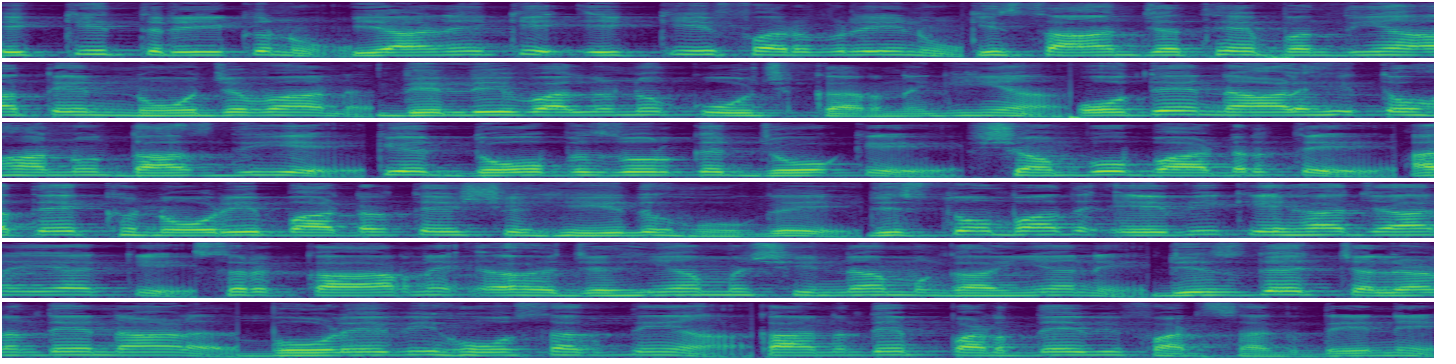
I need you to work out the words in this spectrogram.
21 ਤਰੀਕ ਨੂੰ, ਯਾਨੀ ਕਿ 21 ਫਰਵਰੀ ਨੂੰ, ਕਿਸਾਨ ਜਥੇਬੰਦੀਆਂ ਅਤੇ ਨੌਜਵਾਨ ਦਿੱਲੀ ਵੱਲ ਨੂੰ ਕੂਚ ਕਰਨਗੀਆਂ। ਉਹਦੇ ਨਾਲ ਹੀ ਤੁਹਾਨੂੰ ਦੱਸ ਦਈਏ ਕਿ ਦੋ ਬਜ਼ੁਰਗ ਜੋ ਕਿ ਸ਼ੰਭੂ ਬਾਰਡਰ ਤੇ ਅਤੇ ਖਨੋਰੀ ਬਾਰਡਰ ਤੇ ਸ਼ਹੀਦ ਹੋ ਗਏ। ਜਿਸ ਤੋਂ ਬਾਅਦ ਇਹ ਵੀ ਕਿਹਾ ਜਾ ਰਿਹਾ ਕਿ ਸਰਕਾਰ ਨੇ ਅਜਿਹੀਆਂ ਮਸ਼ੀਨਾਂ ਮੰਗਾਈਆਂ ਨੇ, ਜਿਸ ਦੇ ਚੱਲਣ ਦੇ ਨਾਲ ਬੋਲੇ ਵੀ ਹੋ ਸਕਦੇ ਆ, ਕੰਨ ਦੇ ਪਰਦੇ ਵੀ ਫਟ ਸਕਦੇ ਨੇ।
